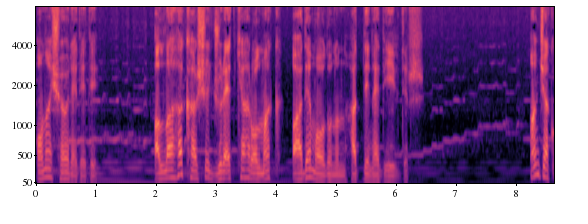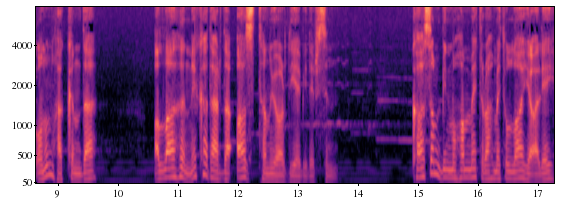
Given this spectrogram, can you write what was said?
Ona şöyle dedi. Allah'a karşı cüretkar olmak Adem oğlunun haddine değildir. Ancak onun hakkında Allah'ı ne kadar da az tanıyor diyebilirsin. Kasım bin Muhammed rahmetullahi aleyh,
